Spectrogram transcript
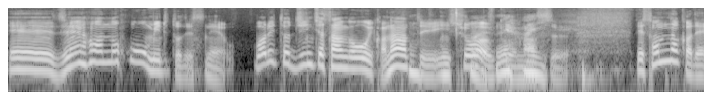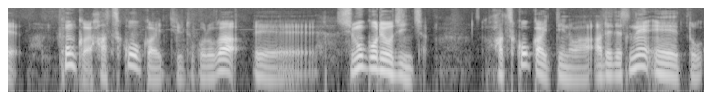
えー前半の方を見るとですね、割と神社さんが多いかなという印象は受けます。でその中で今回初公開っていうところが、えー下五稜神社初公開っていうのは、あれですね、えっ、と、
